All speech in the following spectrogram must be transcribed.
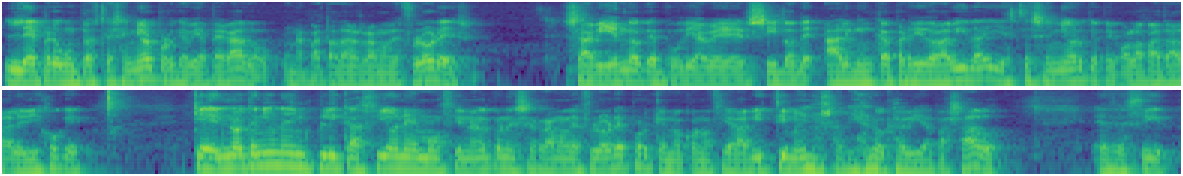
le preguntó a este señor por qué había pegado una patada al ramo de flores, sabiendo que podía haber sido de alguien que ha perdido la vida, y este señor que pegó la patada le dijo que, que él no tenía una implicación emocional con ese ramo de flores porque no conocía a la víctima y no sabía lo que había pasado. Es decir,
